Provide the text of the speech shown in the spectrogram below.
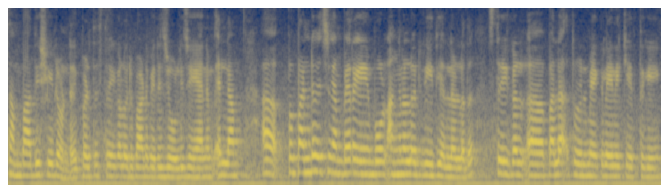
സമ്പാദ്യശീലമുണ്ട്. ഇപ്പോഴത്തെ സ്ത്രീകൾ ഒരുപാട് പേര് ജോലി ചെയ്യാനും എല്ലാം ഇപ്പം പണ്ട് വെച്ച് കമ്പയർ ചെയ്യുമ്പോൾ അങ്ങനെയുള്ള ഒരു രീതിയല്ല ഉള്ളത്. സ്ത്രീകൾ പല തൊഴിൽ മേഖലയിലേക്ക് എത്തുകയും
